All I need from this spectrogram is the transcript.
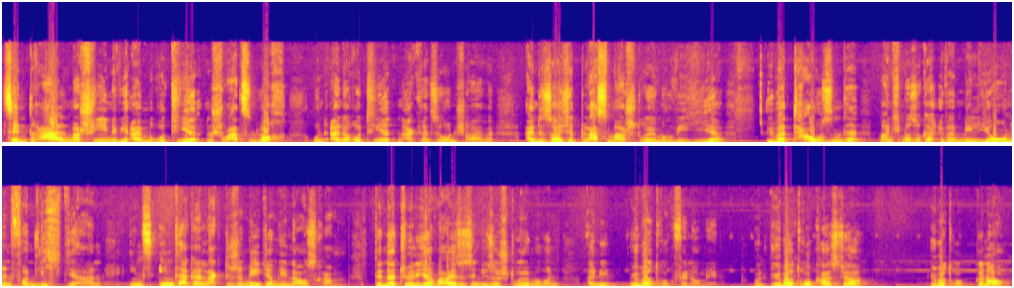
zentralen Maschine wie einem rotierenden schwarzen Loch und einer rotierenden Akkretionsscheibe eine solche Plasmaströmung wie hier über Tausende, manchmal sogar über Millionen von Lichtjahren ins intergalaktische Medium hinausrammen. Denn natürlicherweise sind diese Strömungen ein Überdruckphänomen. Und Überdruck heißt ja Überdruck, genau.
